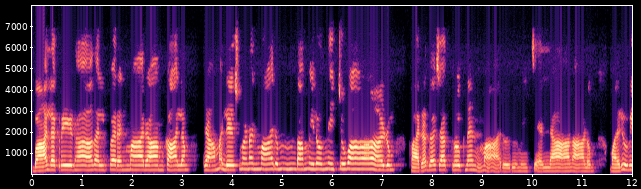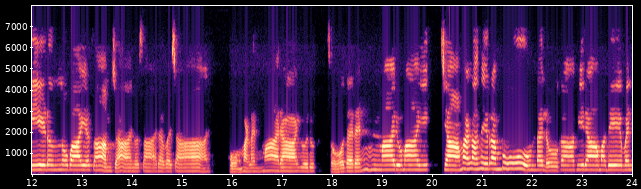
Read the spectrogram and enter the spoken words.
ബാലക്രീഡാതൽപരന്മാരാം കാലം രാമലക്ഷ്മണന്മാരും തമ്മിലൊന്നിച്ചു വാഴും. ഭരതശത്രുഘ്നന്മാരൊരുമിച്ചെല്ലാ നാളും മരുവീടുന്നു പായസാംശാനുസാരവശാൽ കോമളന്മാരായൊരു സോദരന്മാരുമായി ശ്യാമള നിറം പൂണ്ട ലോകാഭിരാമദേവൻ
